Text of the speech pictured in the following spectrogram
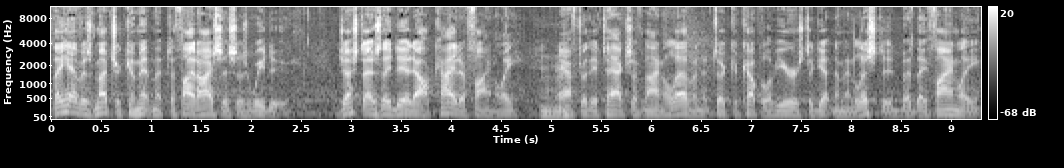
They have as much a commitment to fight ISIS as we do just as they did Al Qaeda finally mm-hmm. after the attacks of 9 11. It took a couple of years to get them enlisted, but they finally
